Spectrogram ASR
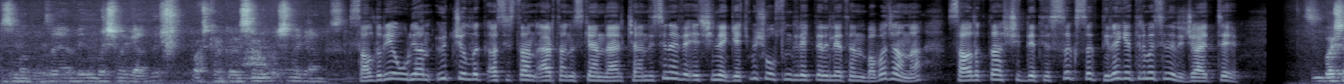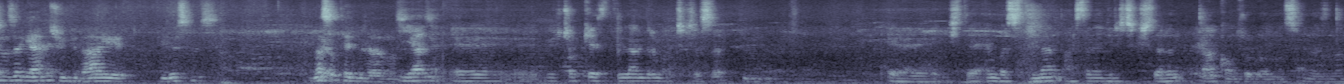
Bizim adımıza yani benim başıma geldi. Başka arkadaşımın başına gelmesin. Saldırıya uğrayan 3 yıllık asistan Ertan İskender kendisine ve eşine geçmiş olsun dilekleri ileten Babacan'la sağlıkta şiddeti sık sık dile getirmesini rica etti. Sizin başınıza geldi çünkü daha iyi bilirsiniz. Nasıl tedbir alınması Yani e, birçok kez dillendirme açıkçası. E, işte en basitinden hastaneye giriş çıkışların daha kontrollü olması en azından.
